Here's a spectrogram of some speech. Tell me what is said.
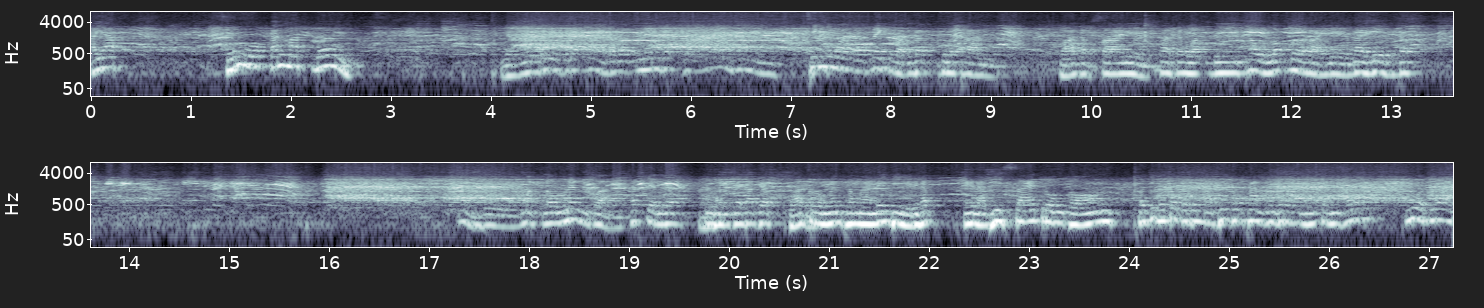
ขยับสวมหมวกกันหมัดเดินอย่างนี้รีบแรกมากแต่ว่าเน้นกับขวาทิ้งจังหวะออกได้ก่อนนะครับจุลธานขวากับซ้ายนี่ถ้าจังหวะดีเข้าล็อกเมื่อไหร่นี่ได้เรื่องครับอ่าดูหมัดเราแน่นกว่าชัดเจนครับคุณชัยทัศน์ครับขวาตรงนั้นทำงานได้ดีนะครับ ในขณะที่ซ้ายตรงของเขาที่มาต้องเป็นขณะที่ค่อนข้างอันตรายเหมือนกันเอาละครับนวดล่าง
